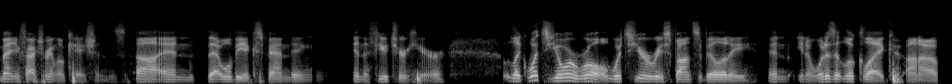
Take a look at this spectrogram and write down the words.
manufacturing locations, uh, and that will be expanding in the future here. Like, what's your role? What's your responsibility? And, you know, what does it look like on a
